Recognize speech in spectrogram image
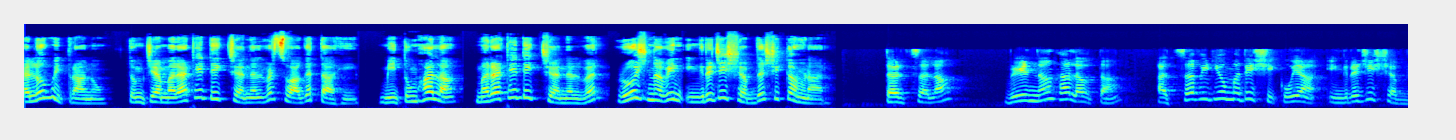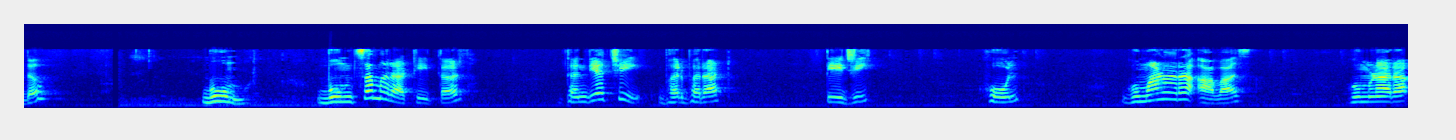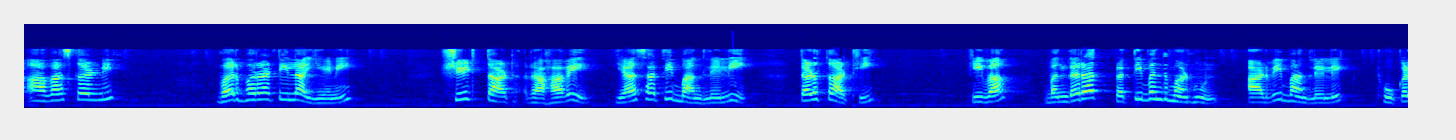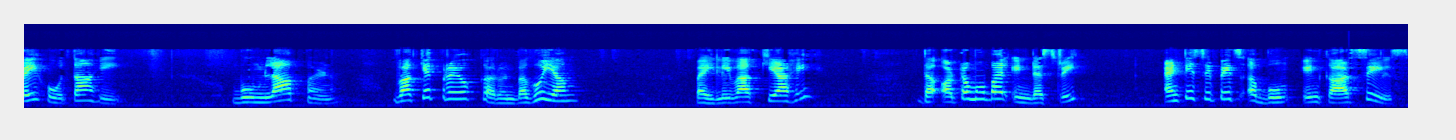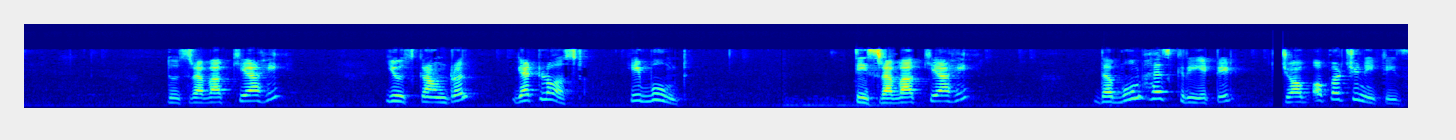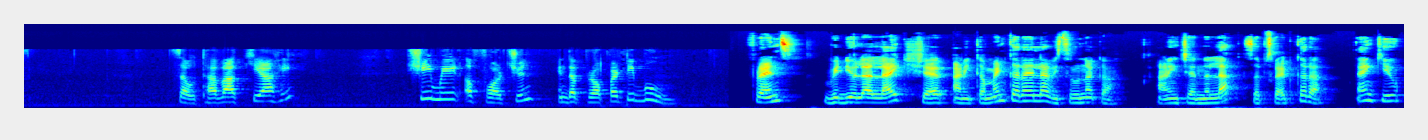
Hello मित्रांनो तुमच्या मराठी दिग चॅनलवर स्वागत आहे. मी तुम्हाला मराठी दिग चॅनलवर रोज नवीन इंग्रजी शब्द शिकवणार. तर चला वेळ न घालवता आजचा व्हिडिओमध्ये शिकूया इंग्रजी शब्द. बूम. बूमचा मराठी तर धंद्याची भरभराट तेजी खोल घुमाणारा आवाज घुमणारा आवाज करणे भरभराटीला येणे शीटताट राहावे यासाठी बांधलेली तळकाठी किंवा बंदरात प्रतिबंध म्हणून आडवी बांधलेले ठोकळे होत आहे. बूमला आपण वाक्यात प्रयोग करून बघूया. पहिले वाक्य आहे the automobile industry anticipates a boom in car sales दुसरा वाक्य आहे You scoundrel, get lost he boomed. तीसरा वाक्य है the boom has created job opportunities चौथा वाक्य है she made a fortune in the property boom friends व्हिडिओला लाईक शेअर आणि कमेंट करायला विसरू नका. आणि चॅनलला सबस्क्राईब करा. थँक्यू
